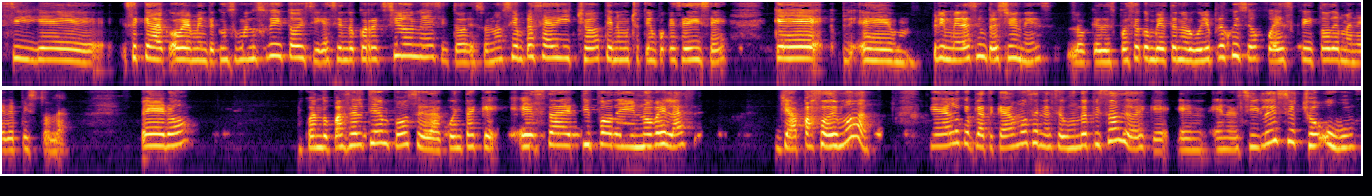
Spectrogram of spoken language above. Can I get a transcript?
sigue, se queda obviamente con su manuscrito y sigue haciendo correcciones y todo eso, ¿no? Siempre se ha dicho, tiene mucho tiempo que se dice, que em, primeras impresiones, lo que después se convierte en orgullo y prejuicio, fue escrito de manera epistolar. Pero cuando pasa el tiempo se da cuenta que este tipo de novelas ya pasó de moda era lo que platicábamos en el segundo episodio, de que en, el siglo XVIII hubo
